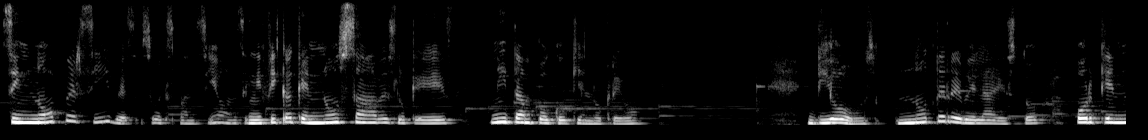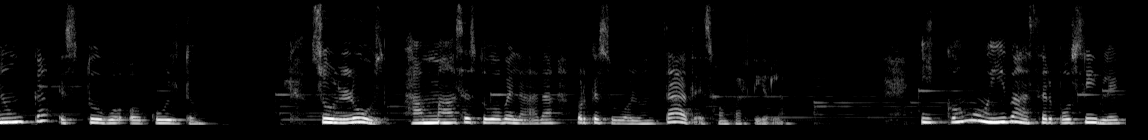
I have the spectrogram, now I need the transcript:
Si no percibes su expansión, significa que no sabes lo que es ni tampoco quién lo creó. Dios no te revela esto porque nunca estuvo oculto. Su luz jamás estuvo velada porque su voluntad es compartirla. ¿Y cómo iba a ser posible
